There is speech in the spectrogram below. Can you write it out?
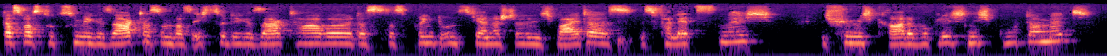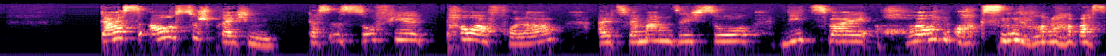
das, was du zu mir gesagt hast und was ich zu dir gesagt habe, das, das bringt uns hier an der Stelle nicht weiter. Es, es verletzt mich ich fühle mich gerade wirklich nicht gut damit. Das auszusprechen, das ist so viel powervoller, als wenn man sich so wie zwei Hornochsen oder was,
